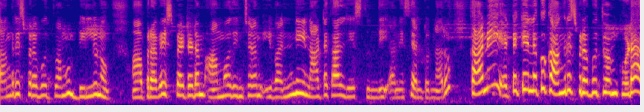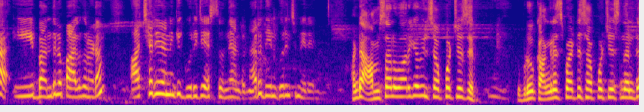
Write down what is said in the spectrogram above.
కాంగ్రెస్ ప్రభుత్వము బిల్లును ప్రవేశపెట్టడం ఆమోదించడం ఇవన్నీ నాటకాలు చేస్తుంది అనేసి అంటున్నారు. కానీ ఎట్టకేళ్ళకు కాంగ్రెస్ ప్రభుత్వం కూడా ఈ బంద్లో పాల్గొనడం ఆశ్చర్యానికి గురి చేస్తుంది అంటున్నారు. దీని గురించి మీరేమంటారు? అంటే అంశాల వారిగా వీళ్ళు సపోర్ట్ చేశారు. ఇప్పుడు కాంగ్రెస్ పార్టీ సపోర్ట్ చేసిందంటే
